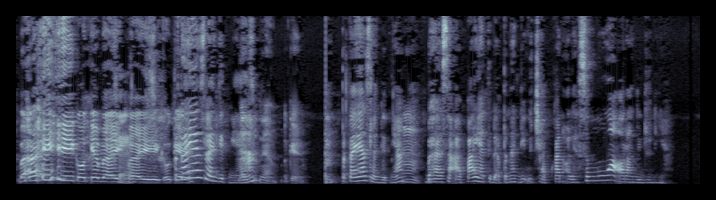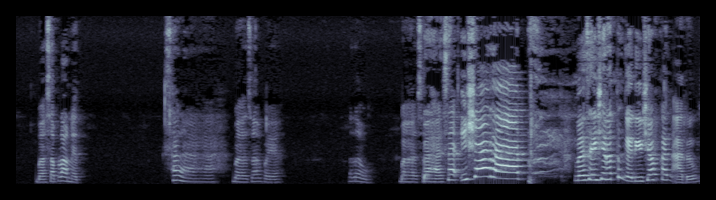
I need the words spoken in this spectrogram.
baik, oke baik, Oke. baik, oke. Pertanyaan selanjutnya, Maksudnya, oke. pertanyaan selanjutnya, Hmm. bahasa apa yang tidak pernah diucapkan oleh semua orang di dunia? Bahasa planet. Salah. Bahasa apa ya? Nggak tahu. Bahasa. Bahasa isyarat. Bahasa isyarat tuh nggak diucapkan, Arum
